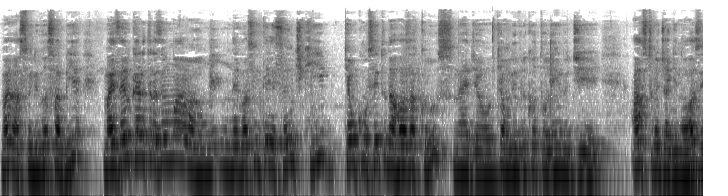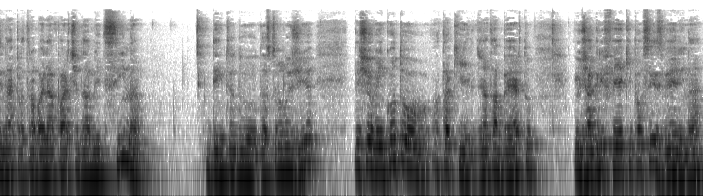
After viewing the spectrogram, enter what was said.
Mas a Sullivan sabia, mas aí eu quero trazer uma, um negócio interessante que, que é um conceito da Rosa Cruz, né, de um, que é um livro que eu estou lendo de astrodiagnose, né, para trabalhar a parte da medicina dentro do, da astrologia. Deixa eu ver, enquanto está aqui, já está aberto, eu já grifei aqui para vocês verem, né?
